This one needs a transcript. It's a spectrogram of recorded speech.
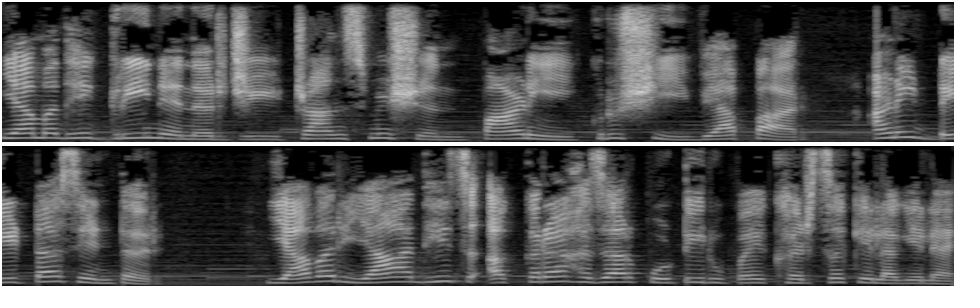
यामध्ये ग्रीन एनर्जी ट्रान्समिशन पाणी कृषी व्यापार आणि डेटा सेंटर. यावर याआधीच अकरा हजार कोटी रुपये खर्च केला गेलाय.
